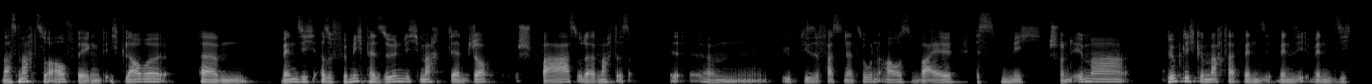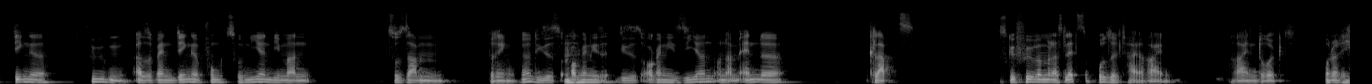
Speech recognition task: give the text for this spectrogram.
was macht so aufregend? Ich glaube, ähm, wenn sich, also für mich persönlich macht der Job Spaß oder macht es, äh, ähm, übt diese Faszination aus, weil es mich schon immer glücklich gemacht hat, wenn, sie, wenn, sie, wenn sich Dinge fügen. Also wenn Dinge funktionieren, die man zusammenbringt. Ne? Dieses, mhm. Organis dieses Organisieren und am Ende klappt's. Das Gefühl, wenn man das letzte Puzzleteil rein, reindrückt oder die,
